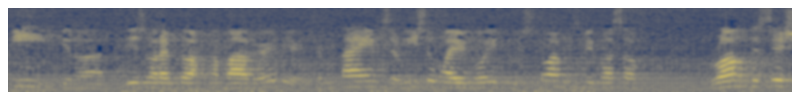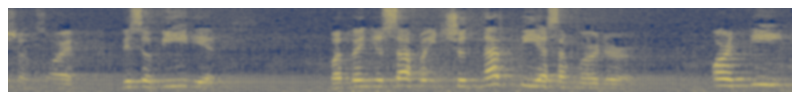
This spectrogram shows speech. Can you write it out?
thief. You know, this is what I'm talking about earlier. Sometimes the reason why you're going through the storm is because of wrong decisions or disobedience. But when you suffer, it should not be as a murderer or thief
